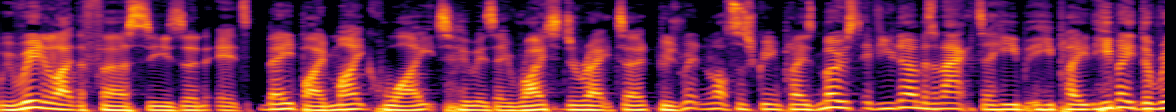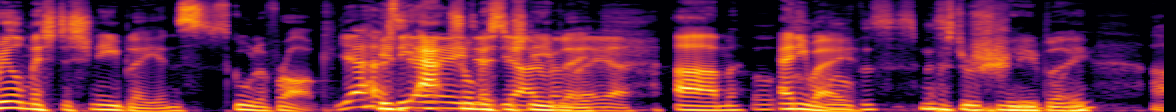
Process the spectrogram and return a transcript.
We really like the first season. It's made by Mike White, who is a writer director who's written lots of screenplays. Most, if you know him as an actor, he he played he played the real Mr. Schneebly in School of Rock. Yeah, he's the yeah, yeah, he actual. Mr. Yeah, Schneebly. yeah. Um, anyway, hello, this is Mr. Schneebly. Uh,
